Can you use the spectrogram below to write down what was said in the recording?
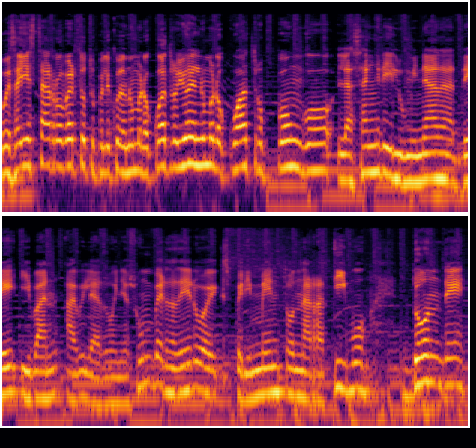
Pues ahí está, Roberto, tu película número 4. Yo en el número 4 pongo La sangre iluminada de Iván Ávila Dueñas. Un verdadero experimento narrativo donde,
